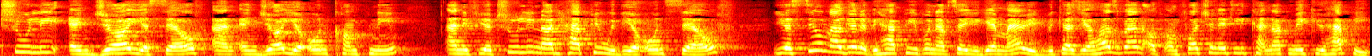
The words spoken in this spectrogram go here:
truly enjoy yourself and enjoy your own company, and if you're truly not happy with your own self, you're still not going to be happy even after you get married because your husband, unfortunately, cannot make you happy.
